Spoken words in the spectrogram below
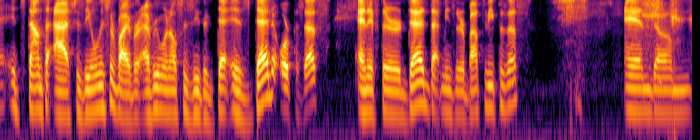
it's down to Ash is the only survivor. Everyone else is either de- is dead or possessed, and if they're dead, that means they're about to be possessed. And um,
